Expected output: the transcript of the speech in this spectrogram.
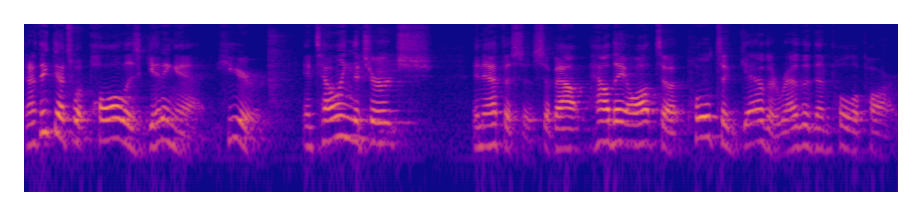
And I think that's what Paul is getting at here in telling the church in Ephesus about how they ought to pull together rather than pull apart.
